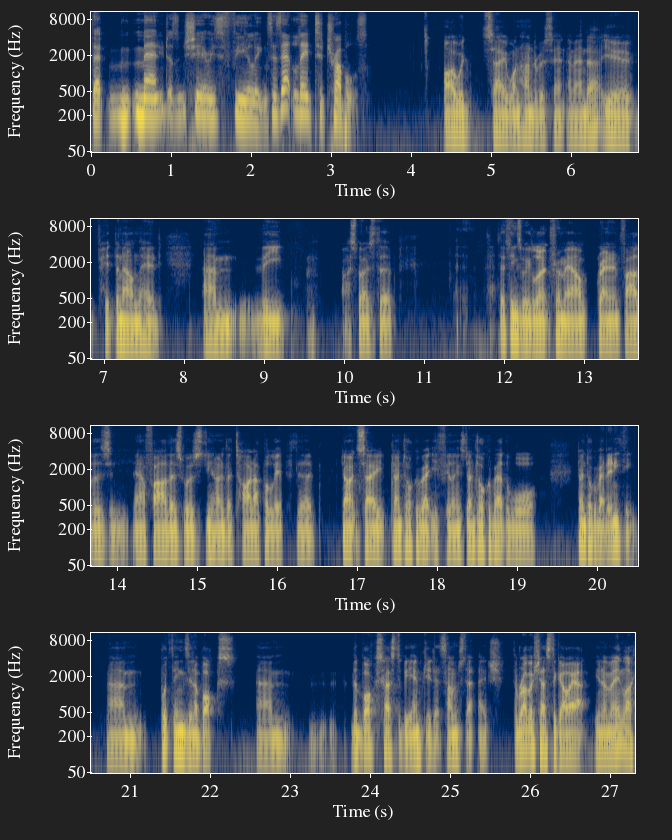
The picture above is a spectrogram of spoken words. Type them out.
that man who doesn't share his feelings, has that led to troubles? I would say 100%, Amanda. You hit the nail on the head. Um, the, I suppose the, the things we learnt from our grandfathers and our fathers was, you know, the tight upper lip, the don't say, don't talk about your feelings, don't talk about the war, don't talk about anything. Um, put things in a box. Um, the box has to be emptied at some stage. The rubbish has to go out. You know what I mean? Like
